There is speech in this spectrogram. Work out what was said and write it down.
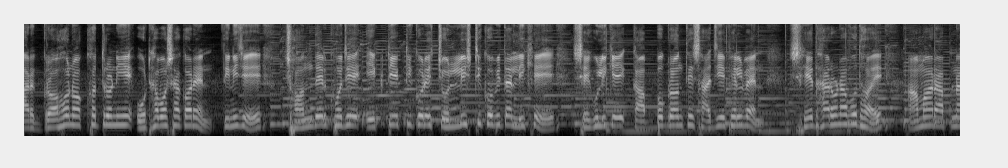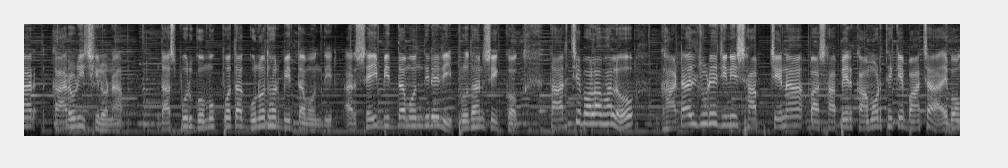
আর গ্রহ নক্ষত্র নিয়ে ওঠা বসা করেন, তিনি যে ছন্দের খোঁজে একটি একটি করে চল্লিশটি কবিতা লিখে সেগুলিকে কাব্যগ্রন্থে সাজিয়ে ফেলবেন, সে ধারণা বোধ হয় আমার আপনার কারোরই ছিল না। দাসপুর গোমুখপোতা গুণধর বিদ্যা মন্দির আর সেই বিদ্যা মন্দিরেরই প্রধান শিক্ষক। তার চেয়ে বলা ভালো, ঘাটাল জুড়ে যিনি সাপ চেনা বা সাপের কামড় থেকে বাঁচা এবং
